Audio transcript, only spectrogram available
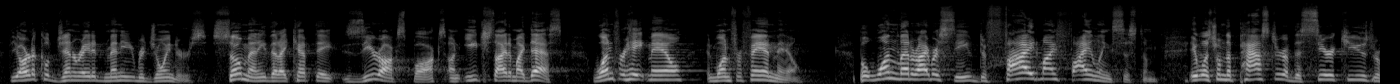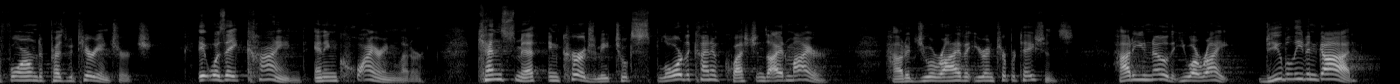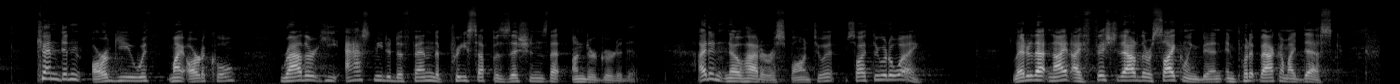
The article generated many rejoinders, so many that I kept a Xerox box on each side of my desk, one for hate mail and one for fan mail. But one letter I received defied my filing system. It was from the pastor of the Syracuse Reformed Presbyterian Church. It was a kind and inquiring letter. Ken Smith encouraged me to explore the kind of questions I admire. How did you arrive at your interpretations? How do you know that you are right? Do you believe in God? Ken didn't argue with my article. Rather, he asked me to defend the presuppositions that undergirded it. I didn't know how to respond to it, so I threw it away. Later that night, I fished it out of the recycling bin and put it back on my desk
